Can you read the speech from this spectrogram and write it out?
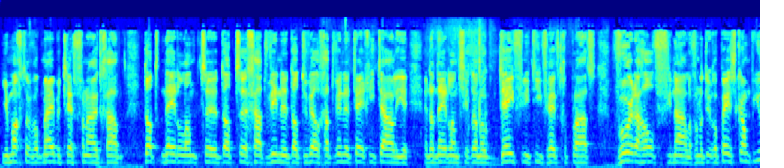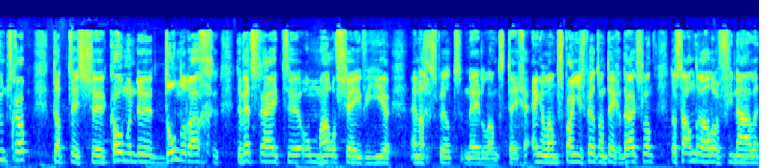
Je mag er wat mij betreft van uitgaan dat Nederland uh, dat uh, gaat winnen, dat duel gaat winnen tegen Italië. En dat Nederland zich dan ook definitief heeft geplaatst voor de halve finale van het Europese kampioenschap. Dat is komende donderdag de wedstrijd om half zeven hier. En dan speelt Nederland tegen Engeland. Spanje speelt dan tegen Duitsland. Dat is de andere halve finale.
